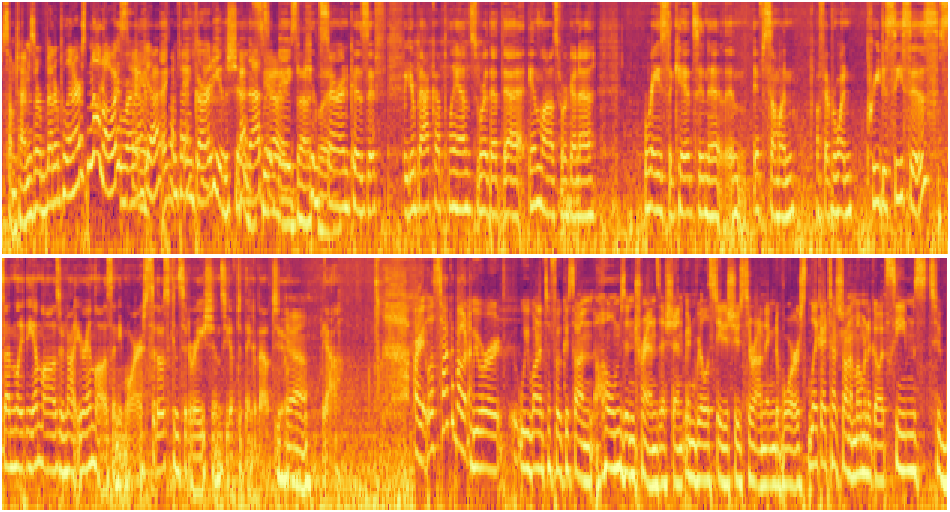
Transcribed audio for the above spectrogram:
sometimes are better planners. Not always. But Right. yeah. and, sometimes. and guardianship. That's Yeah, a big exactly. concern because if your backup plans were that the in-laws were going to raise the kids and if someone if everyone predeceases suddenly the in-laws are not your in-laws anymore so those considerations you have to think about too Yeah. yeah All right, let's talk about we were we wanted to focus on homes in transition and real estate issues surrounding divorce. Like I touched on a moment ago, it seems to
